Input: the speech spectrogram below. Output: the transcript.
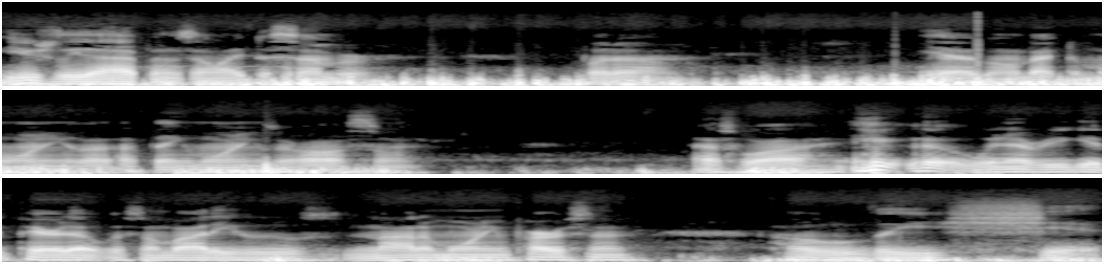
usually that happens in like December, but um, yeah, going back to mornings, I, I think mornings are awesome. That's why whenever you get paired up with somebody who's not a morning person, holy shit.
